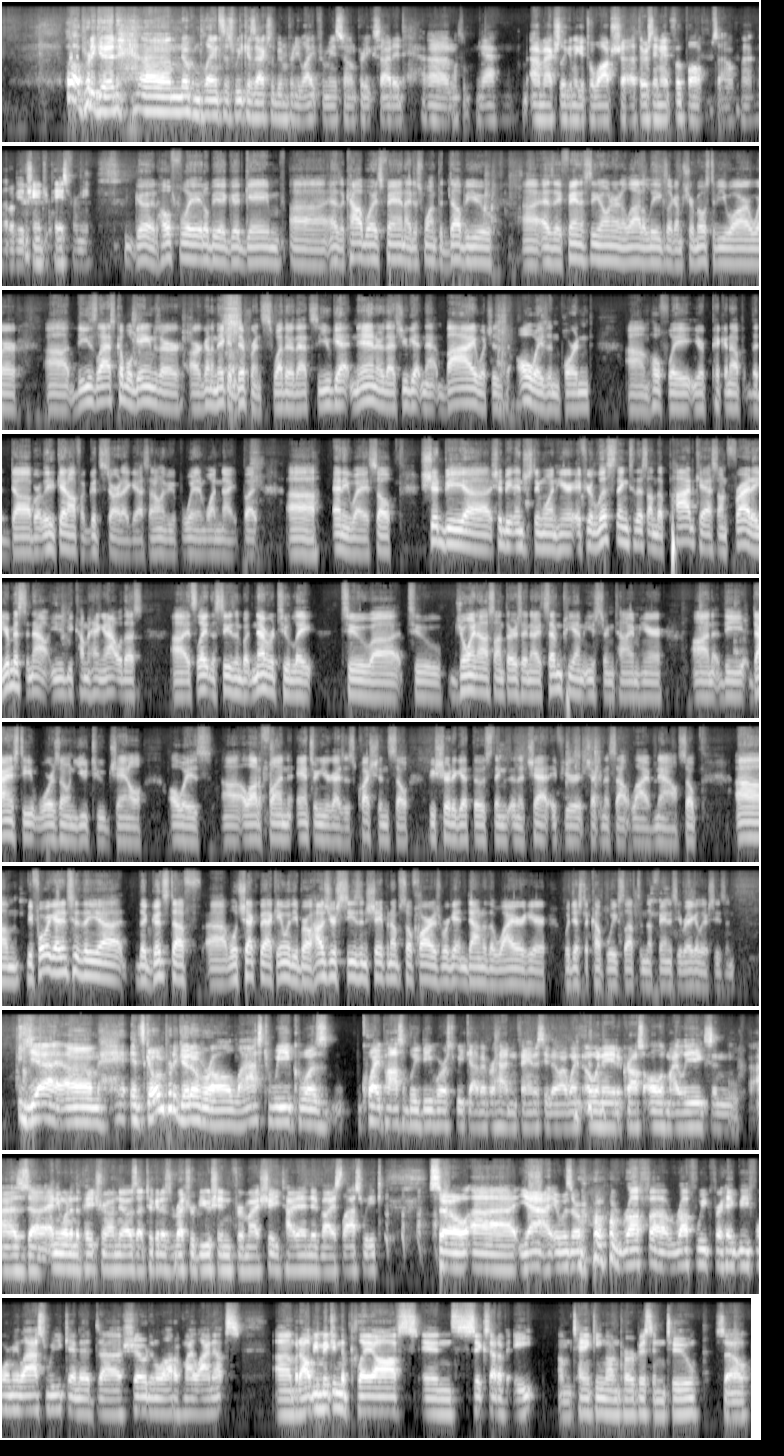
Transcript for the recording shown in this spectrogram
Well, pretty good. Um, no complaints. This week has actually been pretty light for me, so I'm pretty excited. Um, awesome. Yeah, I'm actually going to get to watch uh, Thursday night football, so uh, that'll be a change of pace for me. Good. Hopefully, it'll be a good game. Uh, as a Cowboys fan, I just want the W. Uh, as a fantasy owner in a lot of leagues, like I'm sure most of you are, where uh, these last couple games are are going to make a difference. Whether that's you getting in or that's you getting that buy, which is always important. Um, hopefully, you're picking up the dub or at least get off a good start. I guess I don't know if you win in one night, but uh, anyway, so should be uh, should be an interesting one here. If you're listening to this on the podcast on Friday, you're missing out. You need to be coming hanging out with us. Uh, it's late in the season, but never too late to uh, to join us on Thursday night, 7 p.m. Eastern time here on the Dynasty Warzone YouTube channel. Always uh, a lot of fun answering your guys' questions. So be sure to get those things in the chat if you're checking us out live now. So um, before we get into the uh, the good stuff, uh, we'll check back in with you, bro. How's your season shaping up so far? As we're getting down to the wire here, with just a couple weeks left in the fantasy regular season. Yeah, um, it's going pretty good overall. Last week was quite possibly the worst week I've ever had in fantasy, though. I went 0 and 8 across all of my leagues. And as uh, anyone in the Patreon knows, I took it as retribution for my shitty tight end advice last week. so, uh, yeah, it was a rough, uh, rough week for Higby for me last week, and it uh, showed in a lot of my lineups. Um, but I'll be making the playoffs in six out of eight. I'm tanking on purpose in two. So,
